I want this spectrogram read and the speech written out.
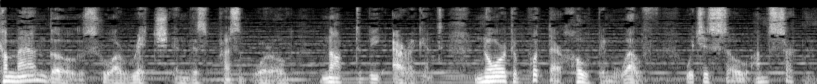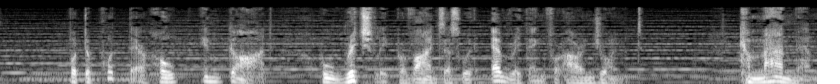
Command those who are rich in this present world not to be arrogant, nor to put their hope in wealth, which is so uncertain, but to put their hope in God, who richly provides us with everything for our enjoyment. Command them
